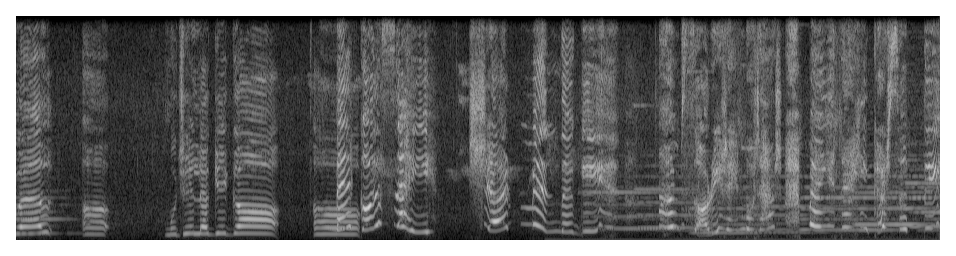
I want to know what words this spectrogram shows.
वेल well, मुझे लगेगा अ, बिल्कुल सही। शर्मिंदगी I am sorry Rainbow Dash मैं ये नहीं कर सकती।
